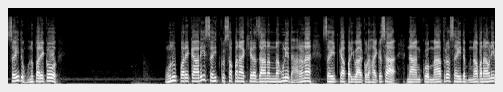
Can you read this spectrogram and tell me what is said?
शहीद हुनु परेको हुनु परेकाले शहीदको सपना खेर जान नहुने धारणा शहीदका परिवारको रहेको छ। नामको मात्र शहीद नबनाउने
